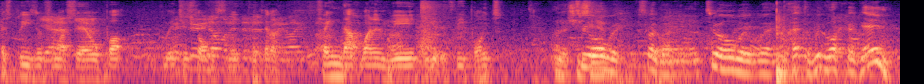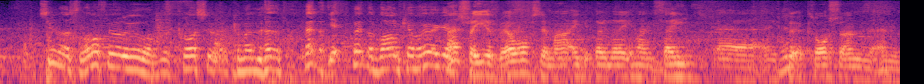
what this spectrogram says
is pleasing for myself, but we just obviously need to kind of find that winning way to get the three points. And it's two we, sorry, two hit the woodwork again. See that's Liverpool who the cross come in and hit the, hit the, yeah. hit the bar and come out again. That's right as well. Obviously, Matty get down the right hand side uh, and he put a cross in and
